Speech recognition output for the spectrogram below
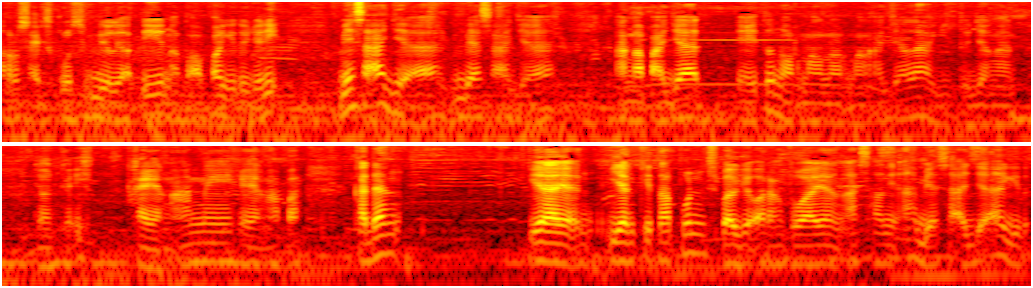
harus eksklusif diliatin atau apa gitu. Jadi biasa aja biasa aja. Anggap aja ya itu normal normal aja lah gitu. Jangan jangan kayak ih kayak yang aneh kayak yang apa. Kadang ya yang, yang kita pun sebagai orang tua yang asalnya ah biasa aja gitu.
